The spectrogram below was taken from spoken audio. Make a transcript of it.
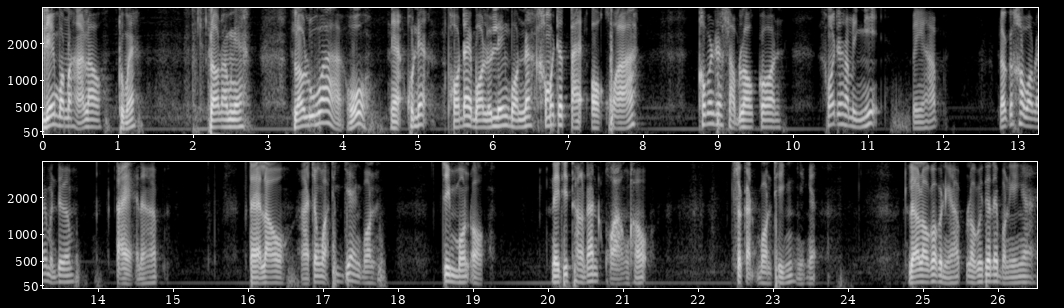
เลี้ยงบอลมาหาเราถูกไหม เราทำไง เรารู้ว่า โอ้เนี่ยคนเนี้ยพอได้บอลแล้วเลี้ยงบอลนะเขาไม่จะแตะออกขวา เขาไม่จะสับเราก่อนเขาจะทำอย่างนี้เป็นไงครับ แล้วก็เข้าบอลไปเหมือนเดิม แต่นะครับ แต่เราหาจังหวะที่แย่งบอล จิ้มบอลออก ในทิศทางด้านขวาของเขา สกัดบอลทิ้งอย่างเงี้ย แล้วเราก็เป็นไงครับ เราก็จะได้บอลง่าย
